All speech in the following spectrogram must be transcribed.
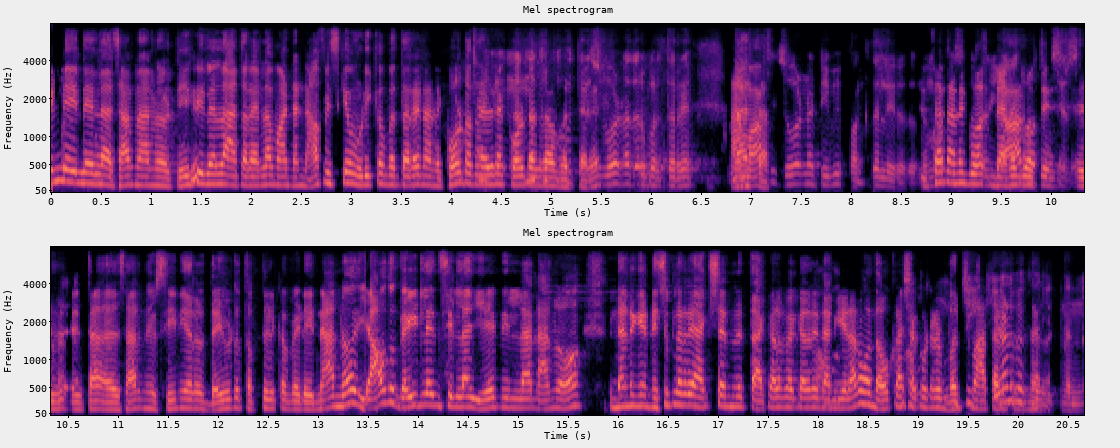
ಇಲ್ಲ ಇಲ್ಲ ಇಲ್ಲ ಸರ್ ನಾನು ಟಿವಿ ಎಲ್ಲ ಆತರ ಎಲ್ಲ ಮಾಡಿ ನನ್ನ ಆಫೀಸ್ಗೆ ಹುಡುಕ ಬರ್ತಾರೆ ನಾನು ಕೋರ್ಟ್ ಹತ್ರ ಇದ್ರೆ ಕೋರ್ಟ್ ಹತ್ರ ಬರ್ತಾರೆ. ಸುವರ್ಣದವ್ರು ಬರ್ತಾರೆ. ನಮ್ಮ ಆಫೀಸ್ ಸುವರ್ಣ ಟಿವಿ ಪಕ್ಕದಲ್ಲಿ ಇರೋದು. ಸರ್ ನನಗೆ. ಸರ್ ನೀವು ಸೀನಿಯರ್ ದಯವಿಟ್ಟು ತಪ್ಪು ತಿಳ್ಕೊಬೇಡಿ. ನಾನು ಯಾವ್ದು ಗೈಡ್ ಲೈನ್ಸ್ ಇಲ್ಲ ಏನಿಲ್ಲ ನಾನು ನನಗೆ ಡಿಸಿಪ್ಲಿನರಿ ಆಕ್ಷನ್ ತಗೊಳ್ಬೇಕಾದ್ರೆ ನನ್ಗೆ ಏನಾದ್ರು ಒಂದು ಅವಕಾಶ ಕೊಟ್ಟರೆ ಕೊಟ್ರೆ ಬಂದು ಕೇಳ್ಬೇಕಾಗಿತ್ತು ನನ್ನ.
